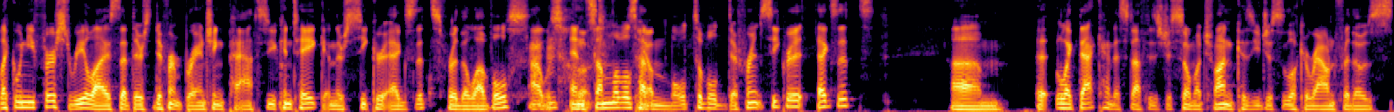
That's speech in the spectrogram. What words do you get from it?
like when you first realize that there's different branching paths you can take and there's secret exits for the levels. I was and some levels have multiple different secret exits. Um uh, like that kind of stuff is just so much fun because you just look around for those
